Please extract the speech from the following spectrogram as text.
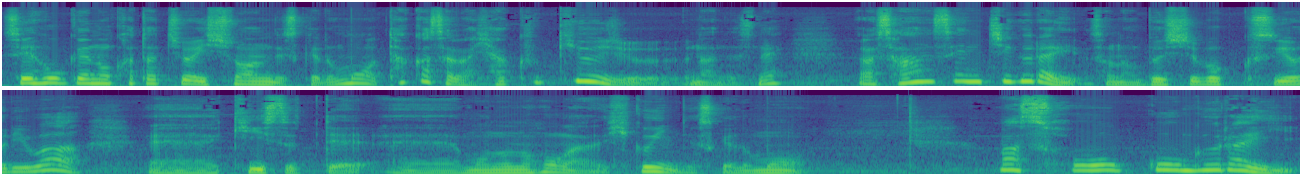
正方形の形は一緒なんですけども、高さが190なんですね。だから3センチぐらい、そのブッシュボックスよりは、えー、キースって、えー、ものの方が低いんですけども、まあ、そこぐらい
